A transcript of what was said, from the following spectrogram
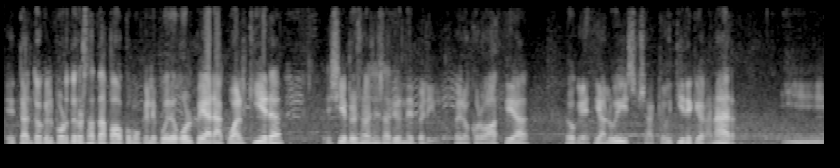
eh, tanto que el portero está tapado como que le puede golpear a cualquiera, siempre es una sensación de peligro. Pero Croacia, lo que decía Luis, o sea, que hoy tiene que ganar. Y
